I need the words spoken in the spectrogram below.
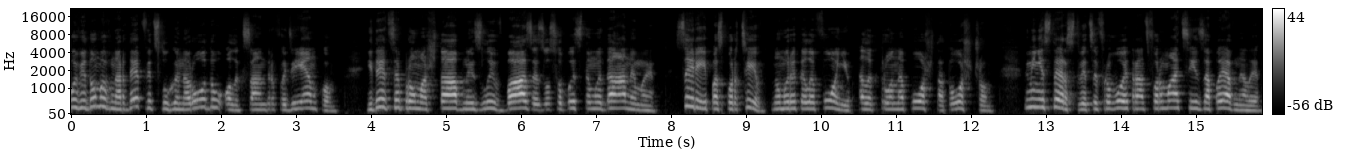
повідомив нардеп від слуги народу Олександр Федієнко. Йдеться про масштабний злив бази з особистими даними, серії паспортів, номери телефонів, електронна пошта тощо. В міністерстві цифрової трансформації запевнили,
